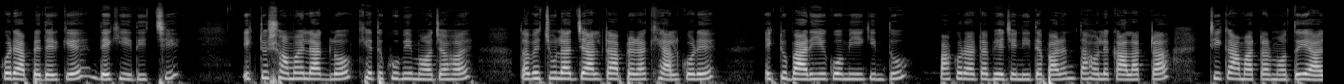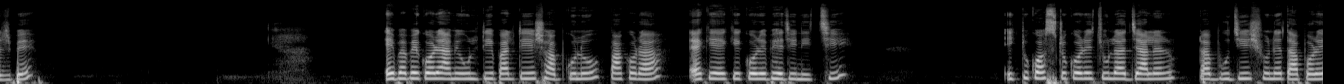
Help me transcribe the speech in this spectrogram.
করে আপনাদেরকে দেখিয়ে দিচ্ছি। একটু সময় লাগল, খেতে খুবই মজা হয়। তবে চুলার জালটা আপনারা খেয়াল করে একটু বাড়িয়ে কমিয়ে কিন্তু পাকোড়াটা ভেজে নিতে পারেন, তাহলে কালারটা ঠিক আমারটার মতোই আসবে। এভাবে করে আমি উল্টিয়ে পাল্টিয়ে সবগুলো পাকোড়া একে একে করে ভেজে নিচ্ছি। একটু কষ্ট করে চুলার জালেরটা বুঝিয়ে শুনে তারপরে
